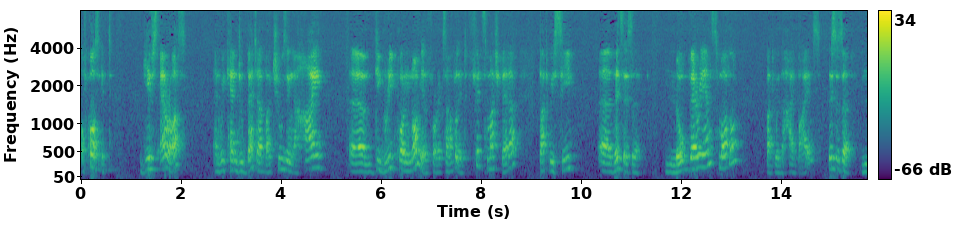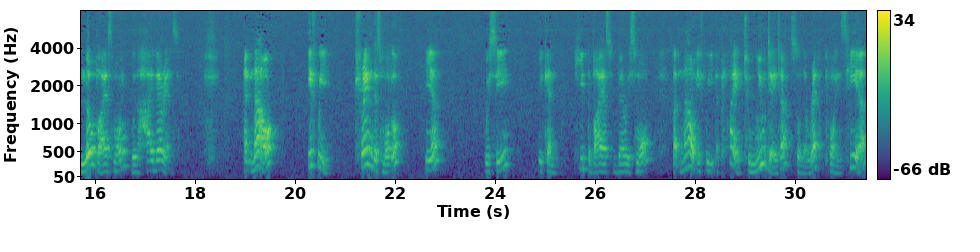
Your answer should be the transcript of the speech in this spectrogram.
Of course, it gives errors, and we can do better by choosing a high um, degree polynomial, for example. It fits much better, but we see uh, this is a low variance model, but with a high bias. This is a low bias model with a high variance. And now, if we train this model here, we see we can keep the bias very small. But now if we apply it to new data, so the red points here,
